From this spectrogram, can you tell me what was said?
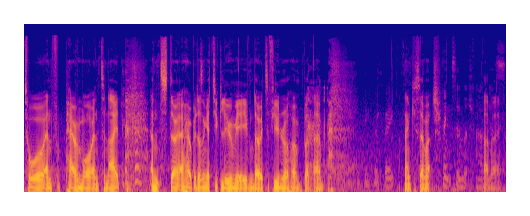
tour and for Paramore and tonight. and I hope it doesn't get too gloomy, even though it's a funeral home. But um, thank you so much. Thanks so much for having Bye bye. us.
